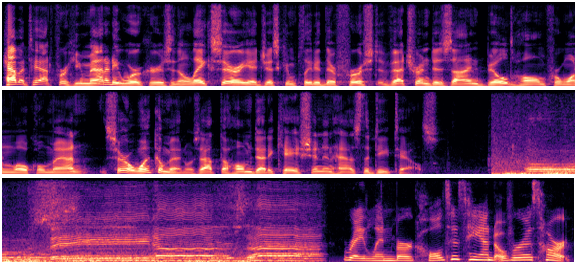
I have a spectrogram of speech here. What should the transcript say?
Habitat for Humanity workers in the Lakes area just completed their first veteran-designed build home for one local man. Sarah Winkleman was at the home dedication and has the details. Ray Lindberg holds his hand over his heart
